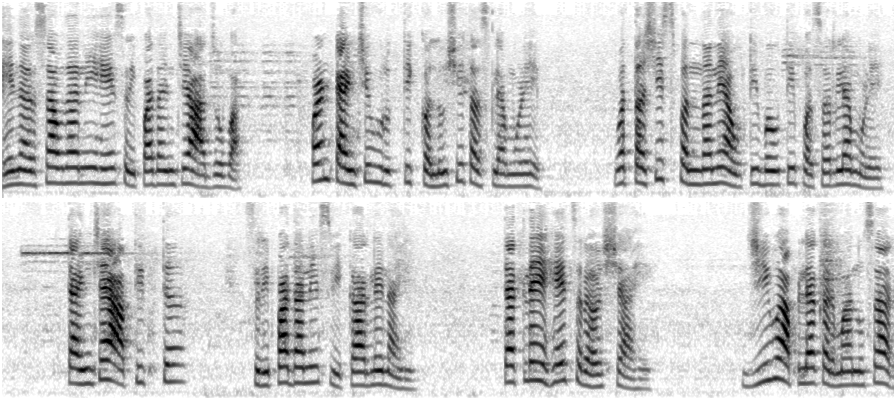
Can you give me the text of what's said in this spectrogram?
हे नरसावधानी हे श्रीपादांचे आजोबा. पण त्यांची वृत्ती कलुषित असल्यामुळे व तशीच स्पंदने अवतीभोवती पसरल्यामुळे त्यांचे आतिथ्य श्रीपादाने स्वीकारले नाही. त्यातले हेच रहस्य आहे. जीव आपल्या कर्मानुसार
